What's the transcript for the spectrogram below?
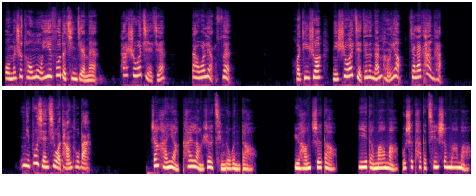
我们是同母异父的亲姐妹。她是我姐姐，大我两岁。我听说你是我姐姐的男朋友，就来看看。你不嫌弃我唐突吧？张涵雅开朗热情的问道。宇航知道依依的妈妈不是他的亲生妈妈，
